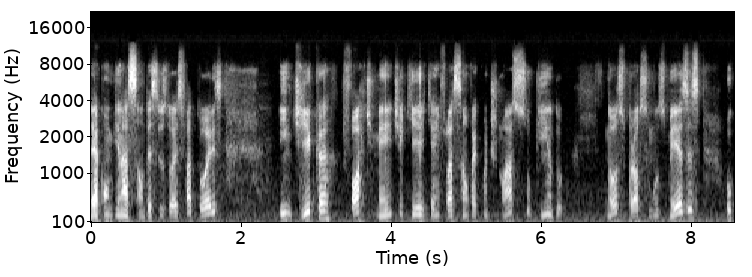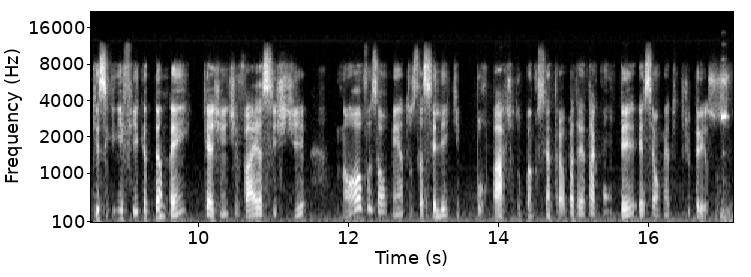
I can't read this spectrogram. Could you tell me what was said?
E a combinação desses dois fatores indica fortemente que, que a inflação vai continuar subindo nos próximos meses, o que significa também que a gente vai assistir novos aumentos da Selic por parte do Banco Central para tentar conter esse aumento de preços.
